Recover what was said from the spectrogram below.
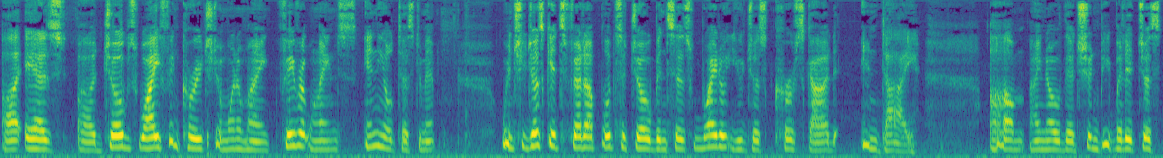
uh, as uh, Job's wife encouraged him, one of my favorite lines in the Old Testament, when she just gets fed up, looks at Job and says, Why don't you just curse God and die? Um, I know that shouldn't be, but it just,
